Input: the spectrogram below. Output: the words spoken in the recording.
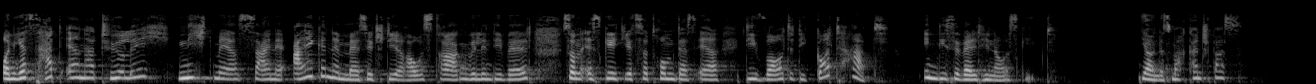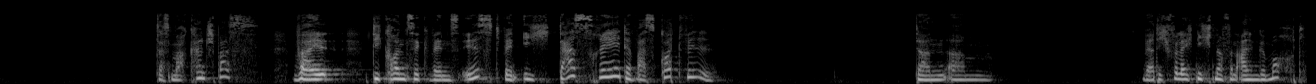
Und jetzt hat er natürlich nicht mehr seine eigene Message, die er raustragen will in die Welt, sondern es geht jetzt darum, dass er die Worte, die Gott hat, in diese Welt hinausgibt. Ja, und das macht keinen Spaß. Das macht keinen Spaß, weil die Konsequenz ist, wenn ich das rede, was Gott will, dann ähm, werde ich vielleicht nicht mehr von allen gemocht.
